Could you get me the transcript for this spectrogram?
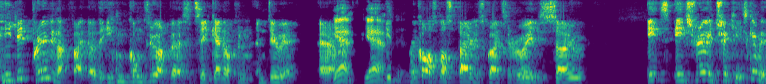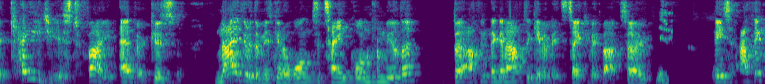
He did prove in that fight, though, that he can come through adversity, get up and, and do it. Um, yeah, yeah. He, of course, lost fair and square to Ruiz. So it's it's really tricky. It's going to be the cagiest fight ever because neither of them is going to want to take one from the other. But I think they're going to have to give a bit to take a bit back. So yeah. it's. I think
